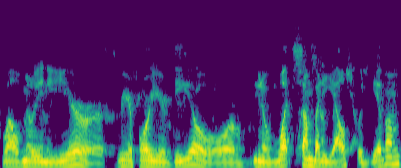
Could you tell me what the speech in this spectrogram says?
12 million a year or three or four year deal or you know what somebody else would give him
